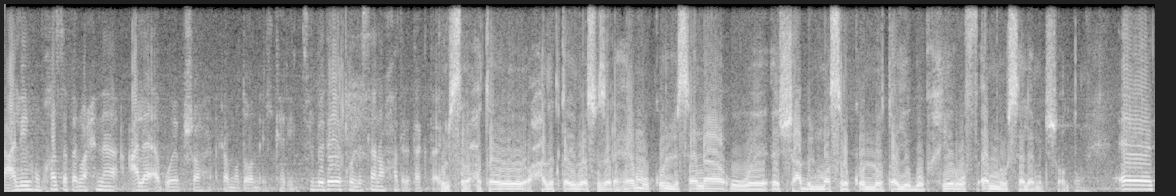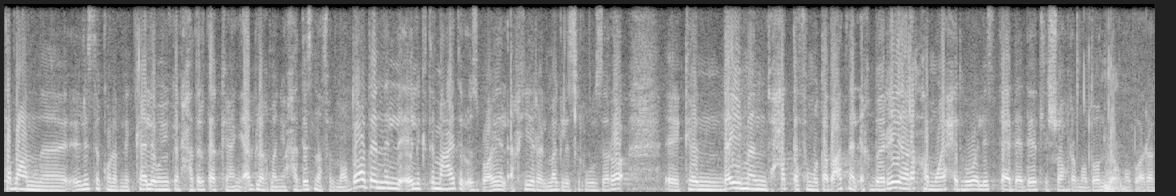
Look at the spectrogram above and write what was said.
عليهم خاصة وإحنا على أبواب شهر رمضان الكريم. في البداية كل سنة وحضرتك طيب. كل سنة وحضرتك طيب يا أستاذ ريهام وكل سنة والشعب المصري كله طيب وبخير وفي أمن وسلام إن شاء الله. آه طبعا لسه كنا بنتكلم ويمكن حضرتك يعني أبلغ من يحدثنا في الموضوع ده إن الاجتماعات الأسبوعية الأخيرة لمجلس الوزراء آه كان دايما حتى في متابعتنا الإخبارية رقم واحد هو الاستعدادات لشهر رمضان نعم. المبارك.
